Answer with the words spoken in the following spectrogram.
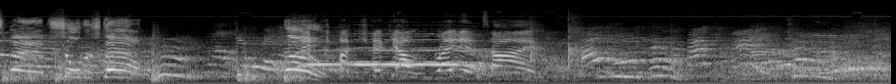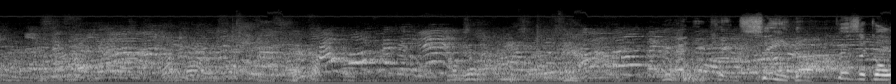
slam, shoulders down. No! Kick out right in time. And you can see the physical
